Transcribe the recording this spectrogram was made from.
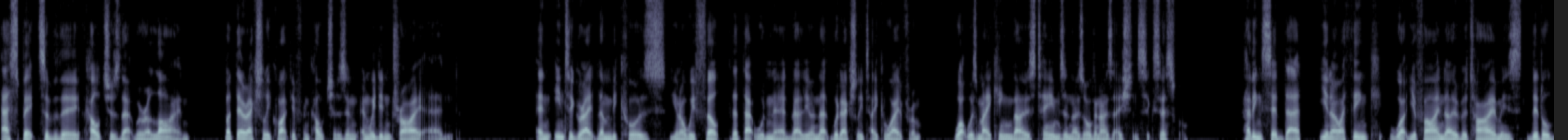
aspects of the cultures that were aligned but they're actually quite different cultures and and we didn't try and and integrate them because you know we felt that that wouldn't add value and that would actually take away from what was making those teams and those organizations successful having said that you know i think what you find over time is little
